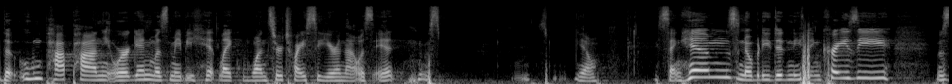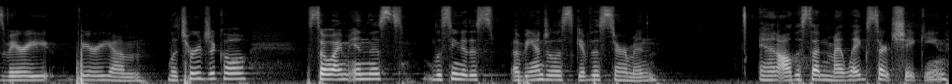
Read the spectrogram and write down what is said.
the oom pa pa on the organ was maybe hit like once or twice a year, and that was it. It was, you know, we sang hymns. Nobody did anything crazy. It was very, very um, liturgical. So I'm in this, listening to this evangelist give this sermon, and all of a sudden my legs start shaking.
